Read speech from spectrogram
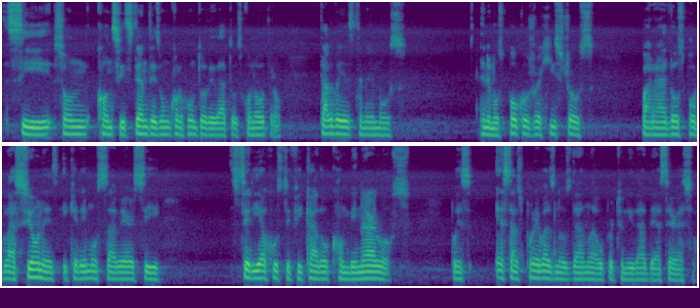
si son consistentes un conjunto de datos con otro. Tal vez tenemos, tenemos pocos registros para dos poblaciones y queremos saber si sería justificado combinarlos, pues estas pruebas nos dan la oportunidad de hacer eso.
